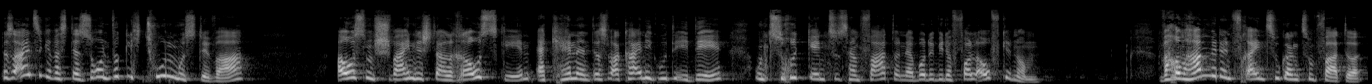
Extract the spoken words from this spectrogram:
Das Einzige, was der Sohn wirklich tun musste, war, aus dem Schweinestall rausgehen, erkennen, das war keine gute Idee und zurückgehen zu seinem Vater und er wurde wieder voll aufgenommen. Warum haben wir den freien Zugang zum Vater?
